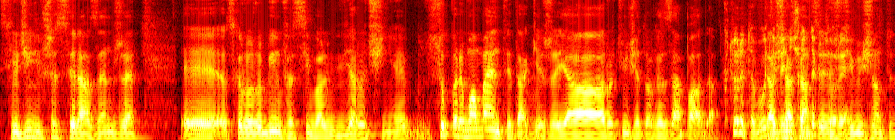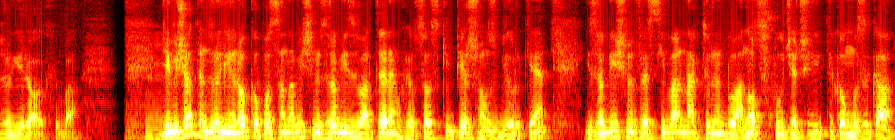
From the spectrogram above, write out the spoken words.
stwierdzili wszyscy razem, że skoro robimy festiwal w Jarocinie, super momenty takie, że Jarocin się trochę zapada. Który to był? Kasia 90 Kancer, który? 92 rok chyba. W 92 roku postanowiliśmy zrobić z Walterem Chełsowskim pierwszą zbiórkę i zrobiliśmy festiwal, na którym była Noc w Hucie, czyli tylko muzyka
